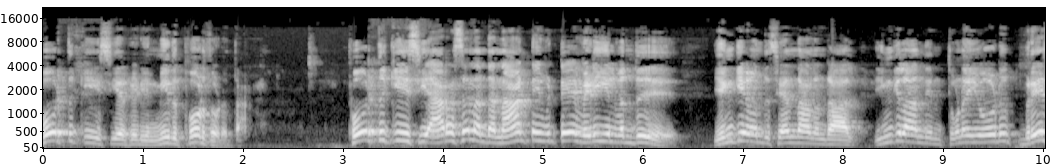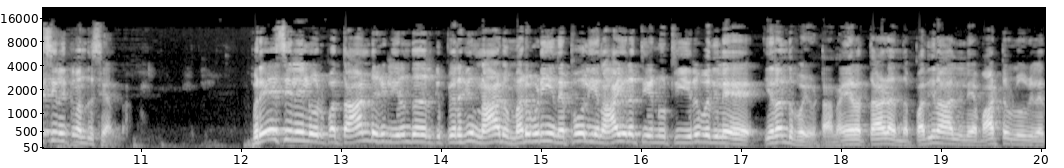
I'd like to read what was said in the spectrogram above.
போர்த்துகீசியர்களின் மீது போர் தொடுத்தான். போர்த்துகீசிய அரசன் அந்த நாட்டை விட்டே வெளியில் வந்து எங்கே வந்து சேர்ந்தான் என்றால் இங்கிலாந்தின் துணையோடு பிரேசிலுக்கு வந்து சேர்ந்தான். பிரேசிலில் ஒரு பத்து ஆண்டுகள் இருந்ததற்கு பிறகு நாடு மறுபடியும் நெப்போலியன் ஆயிரத்தி எண்ணூற்றி இருபதிலே இறந்து போய்விட்டான். ஏறத்தாழ அந்த பதினாலிலே வாட்டலூரிலே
